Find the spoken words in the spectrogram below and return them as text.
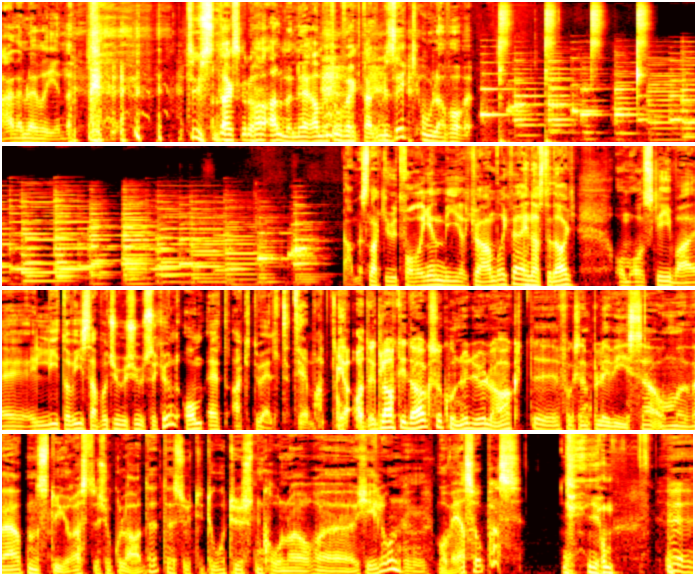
Nei, den ble vrien, den. Tusen takk skal du ha, allmennlærer med tovektig musikk, Olav Hove. Vi snakker utfordringen vi gir hverandre hver eneste dag om å skrive ei lita vise på 20-20 sekunder om et aktuelt tema. Ja, og det er klart I dag så kunne du lagd f.eks. for eksempel en vise om verdens dyreste sjokolade til 72 000 kroner kiloen. kiloen. Må være såpass. Jo, Eh,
